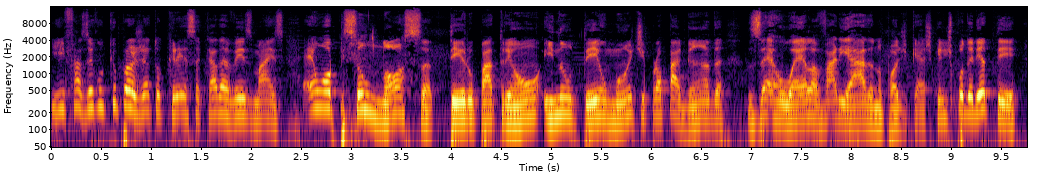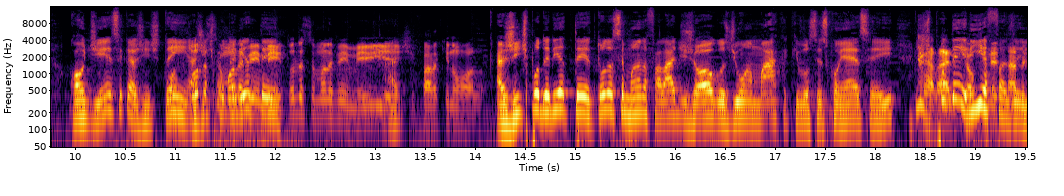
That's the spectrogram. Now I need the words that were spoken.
e fazer com que o projeto cresça cada vez mais. É uma opção nossa ter o Patreon e não ter um monte de propaganda Zé Ruela variada no podcast, que a gente poderia ter. Com a audiência que a gente tem, Pô, a gente poderia vem e-mail, ter. toda semana vem e-mail e a gente fala que não rola. A gente poderia ter toda semana falar de jogos de uma marca que vocês conhecem aí. A gente Caralho, poderia fazer isso.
